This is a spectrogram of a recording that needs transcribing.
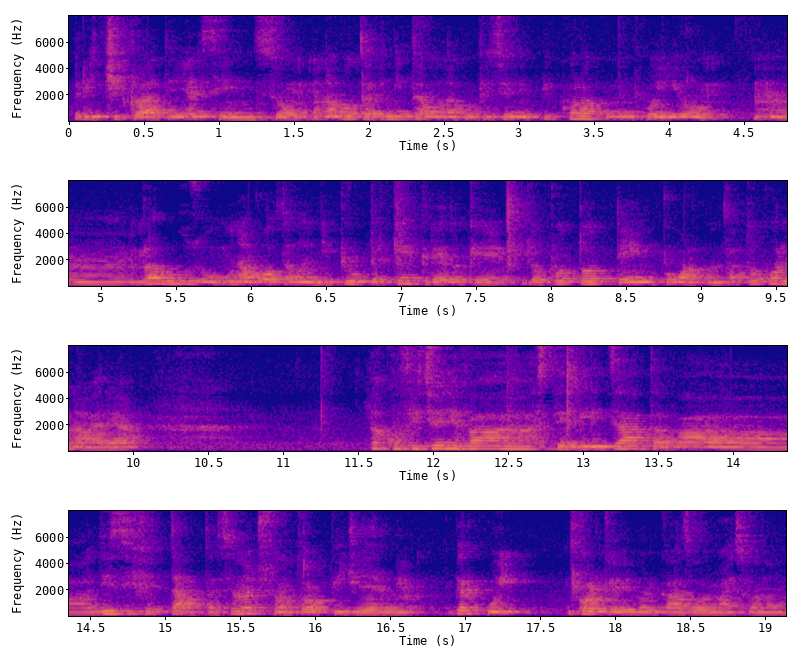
riciclate nel senso una volta finita una confezione piccola comunque io um, la uso una volta non di più perché credo che dopo tot tempo al contatto con l'aria la confezione va sterilizzata, va disinfettata, se no ci sono troppi germi, per cui quello che avevo in casa ormai sono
